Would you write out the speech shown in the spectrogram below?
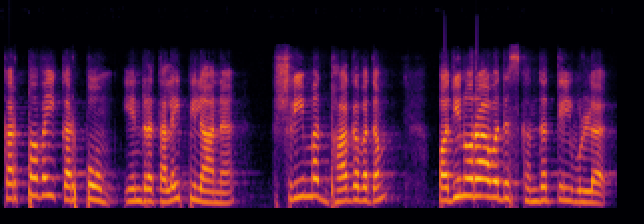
கற்பவை கற்போம் என்ற தலைப்பிலான ஸ்ரீமத் பாகவதம் பதினோராவது ஸ்கந்தத்தில் உள்ள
